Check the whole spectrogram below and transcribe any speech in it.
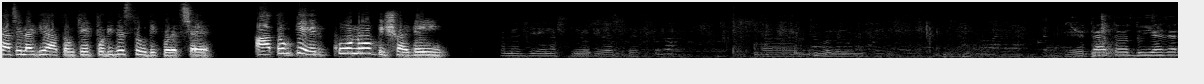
কাজে লাগিয়ে আতঙ্কের পরিবেশ তৈরি করেছে। আতঙ্কের কোনো বিষয় নেই? এটা তো দুই হাজার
